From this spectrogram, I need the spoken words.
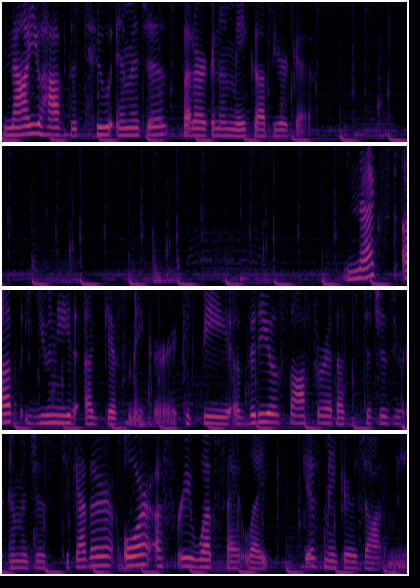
Now you have the two images that are going to make up your GIF. Next up, you need a GIF maker. It could be a video software that stitches your images together or a free website like gifmaker.me.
